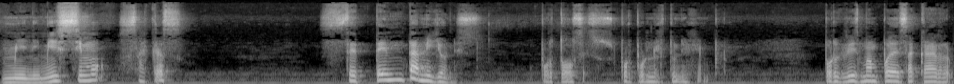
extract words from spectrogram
minimísimo, sacas 70 millones por todos esos, por ponerte un ejemplo. Por Grisman puedes sacar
